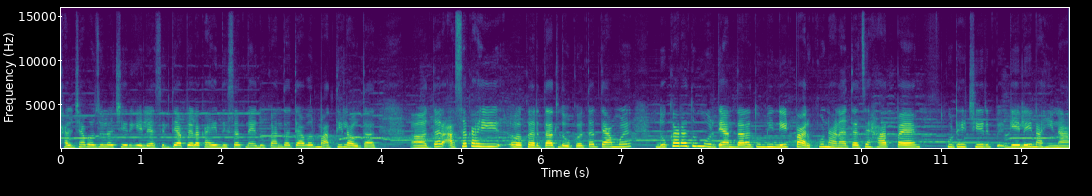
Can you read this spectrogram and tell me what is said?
खालच्या बाजूला चीर गेली असेल ते आपल्याला काही दिसत नाही दुकानदार त्यावर माती लावतात तर असं काही करतात लोक. तर त्यामुळे दुकानातून मूर्ती आणताना तुम्ही नीट पारखून आणा त्याचे हात पाय कुठे चीर गेले नाही ना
